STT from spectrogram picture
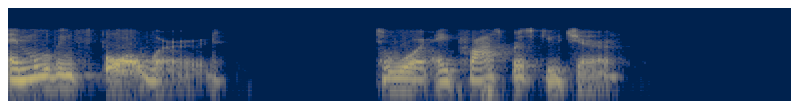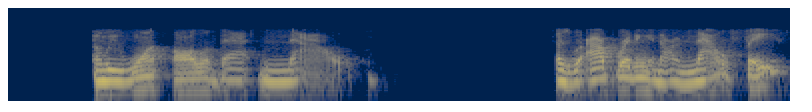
and moving forward toward a prosperous future. And we want all of that now. As we're operating in our now faith,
